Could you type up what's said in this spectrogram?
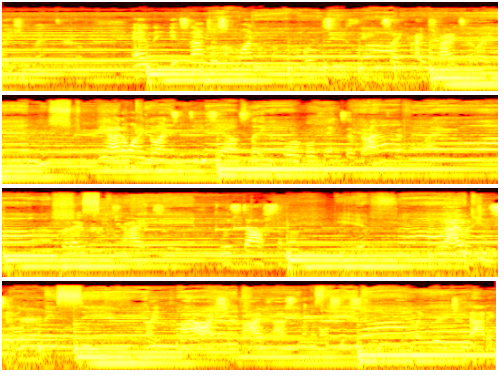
what you went through? And it's not just one or two things. Like I try to like, you know, I don't want to go into details like horrible things I've gone through in my life, but I really try to list off some of what I would consider like, wow, I survived that. Some of the most extreme, like very traumatic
